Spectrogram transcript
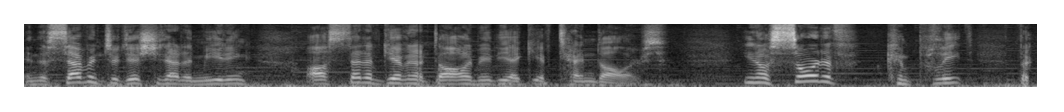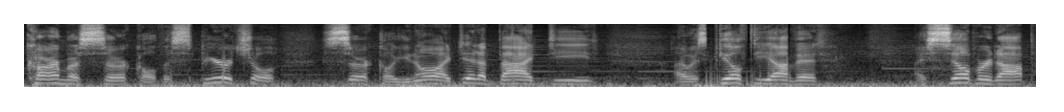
in the seventh tradition at a meeting, instead of giving a dollar, maybe I give $10. You know, sort of complete the karma circle, the spiritual circle. You know, I did a bad deed. I was guilty of it. I sobered up.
